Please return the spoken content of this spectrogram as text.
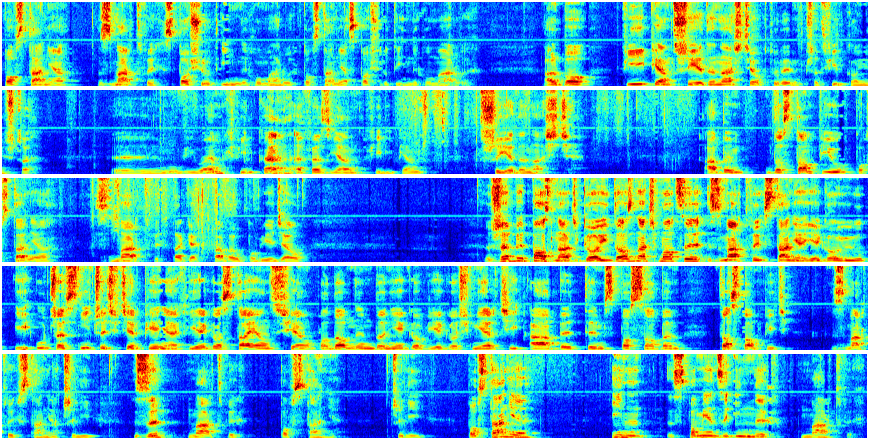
powstania z martwych, spośród innych umarłych, powstania spośród innych umarłych. Albo Filipian 3.11, o którym przed chwilką jeszcze yy, mówiłem, chwilkę, Efezjan, Filipian 3.11. Abym dostąpił powstania z martwych, tak jak Paweł powiedział, żeby poznać Go i doznać mocy zmartwychwstania Jego i uczestniczyć w cierpieniach Jego, stając się podobnym do Niego w Jego śmierci, aby tym sposobem dostąpić zmartwychwstania, czyli z martwych powstanie, czyli powstanie in, pomiędzy innych martwych.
